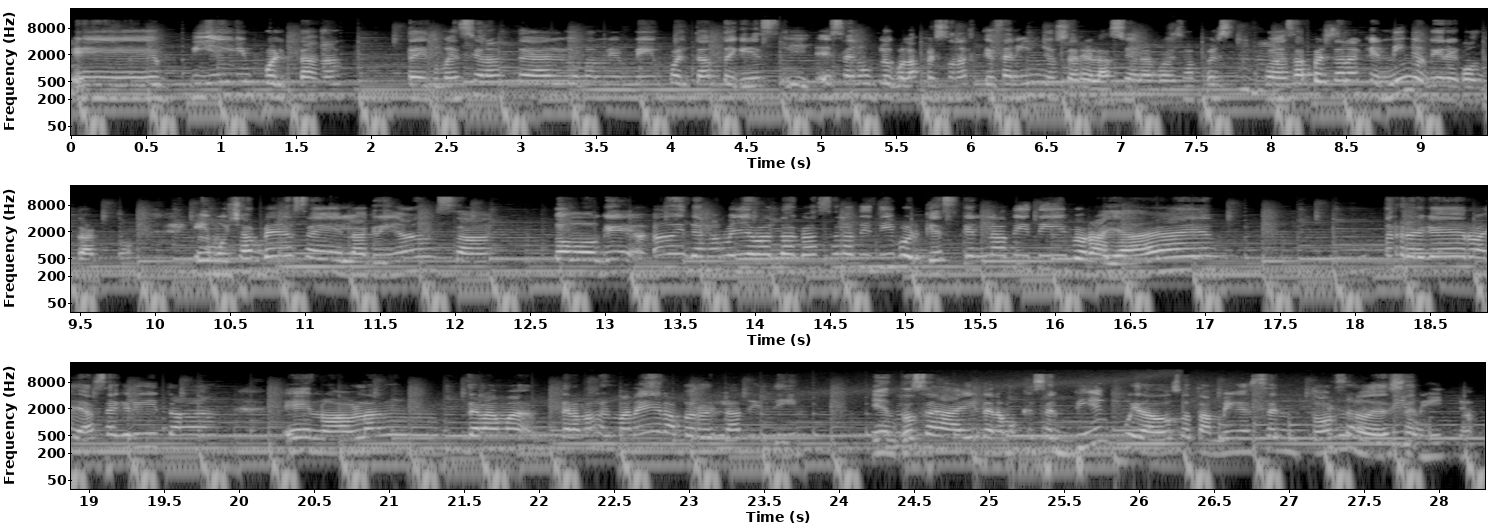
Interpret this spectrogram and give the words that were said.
es bien importante tú mencionaste algo también bien importante, que es ese núcleo con las personas que ese niño se relaciona, con esas, con esas personas que el niño tiene contacto. Y muchas veces la crianza, como que, ay, déjame llevarte a casa a la tití, porque es que es la tití, pero allá es un reguero, allá se gritan, eh, no hablan de la, de la mejor manera, pero es la tití. Y entonces ahí tenemos que ser bien cuidadosos también ese entorno de ese niño.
